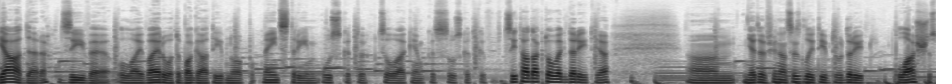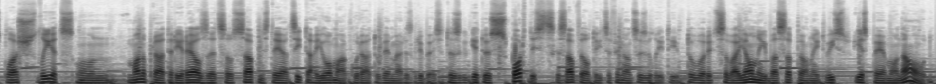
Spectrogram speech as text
jādara dzīvē, lai vairotu bagātību no mainstream uzskata cilvēkiem, kas uzskata, ka citādāk to vajag darīt. Ja, um, ja tev ir finansiāla izglītība, tu vari darīt plašas, plašas lietas, un, manuprāt, arī realizēt savus sapņus tajā citā jomā, kurā tu vienmēr esi gribējis. Ja esi, ja tu esi sportists, kas apveltīts ar finansu izglītību, tu vari savā jaunībā sapelnīt visu iespējamo naudu.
